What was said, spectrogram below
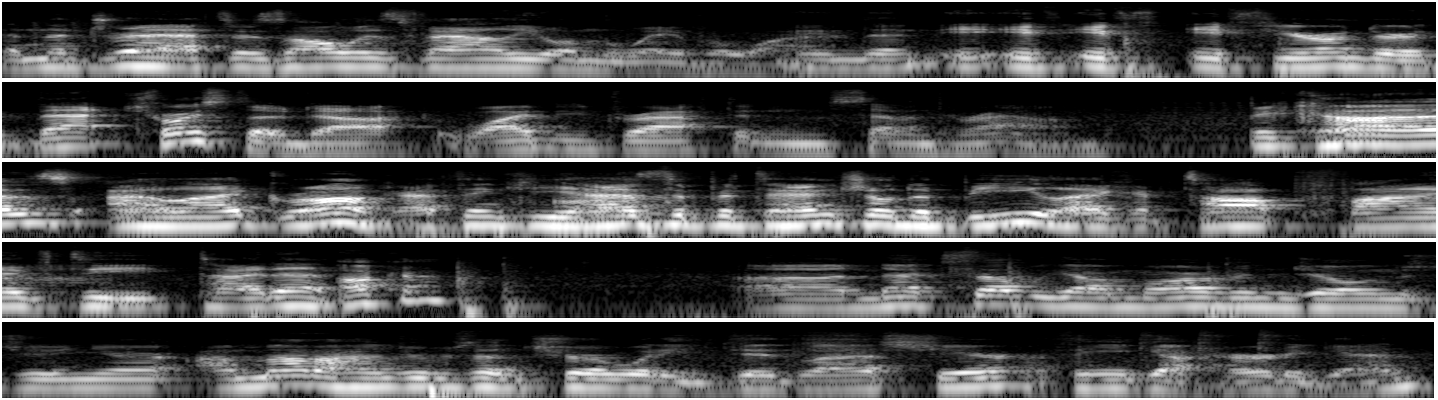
in the draft, there's always value on the waiver wire. And then if, if if you're under that choice though, Doc, why did you draft it in the seventh round? Because I like Gronk. I think he has the potential to be like a top five t- tight end. Okay. Uh, next up, we got Marvin Jones Jr. I'm not 100% sure what he did last year. I think he got hurt again.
